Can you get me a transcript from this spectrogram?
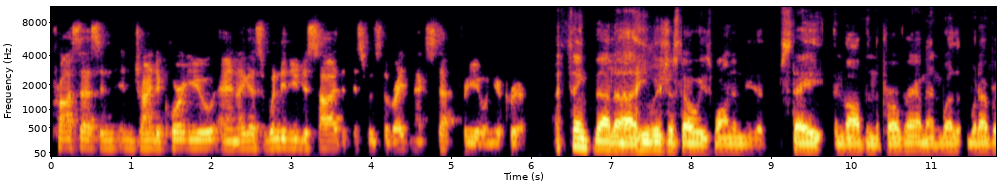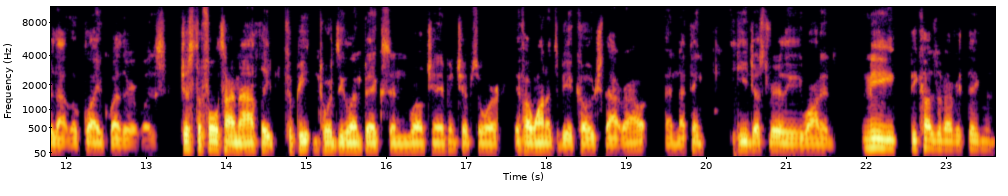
process in, in trying to court you? And I guess when did you decide that this was the right next step for you in your career? I think that uh, he was just always wanting me to stay involved in the program and whether whatever that looked like, whether it was just a full time athlete competing towards the Olympics and World Championships, or if I wanted to be a coach that route. And I think he just really wanted me because of everything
